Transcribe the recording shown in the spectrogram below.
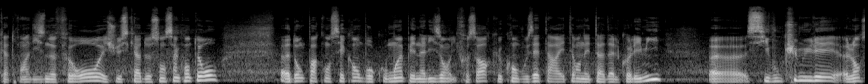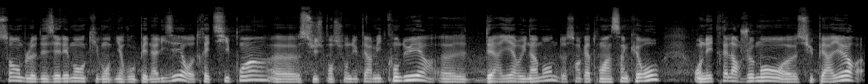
99 euros et jusqu'à 250 euros. Euh, donc par conséquent beaucoup moins pénalisant. Il faut savoir que quand vous êtes arrêté en état d'alcoolémie, si vous cumulez l'ensemble des éléments qui vont venir vous pénaliser, retrait de 6 points, suspension du permis de conduire, derrière une amende de 185 euros, on est très largement supérieur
